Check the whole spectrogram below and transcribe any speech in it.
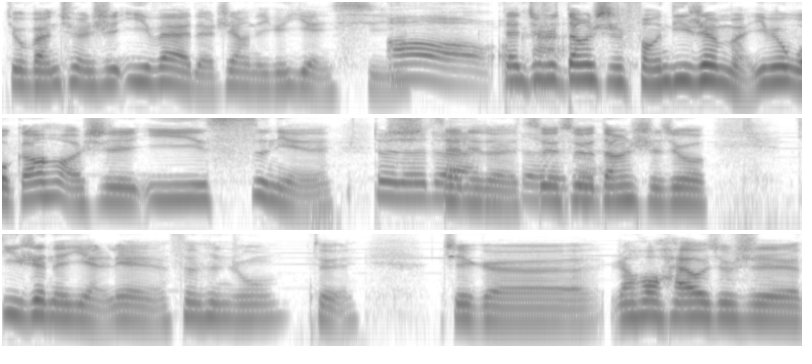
就完全是意外的这样的一个演习。哦，但就是当时防地震嘛，因为我刚好是一四年对对对在那段，所以所以当时就地震的演练分分钟对这个，然后还有就是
